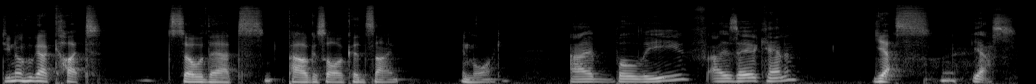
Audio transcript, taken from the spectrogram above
do you know who got cut so that Pau Gasol could sign in Milwaukee? I believe Isaiah Canaan. Yes. Yes.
